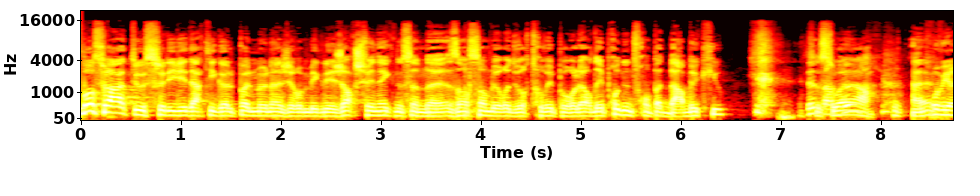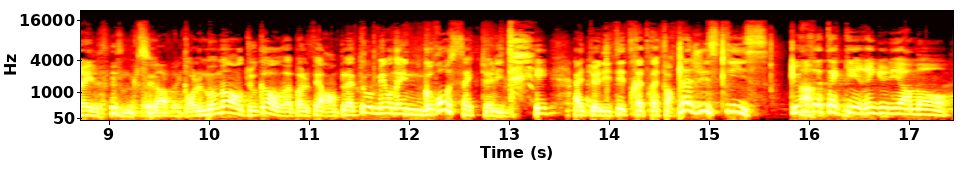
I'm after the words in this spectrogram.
Bonsoir à tous, Olivier D'Artigol, Paul Melun, Jérôme Béglé, Georges Fenech. Nous sommes ensemble heureux de vous retrouver pour l'heure des pros. Nous ne ferons pas de barbecue. ce soir. Hein Trop viril. Pour le moment, en tout cas, on ne va pas le faire en plateau, mais on a une grosse actualité, actualité très très forte. La justice, que vous ah. attaquez régulièrement.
